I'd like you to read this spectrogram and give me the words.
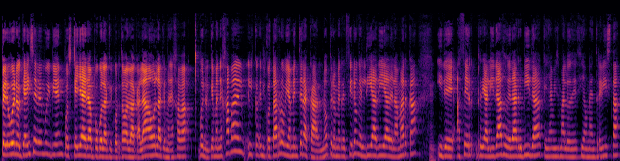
Pero bueno, que ahí se ve muy bien pues que ella era un poco la que cortaba el bacalao, la que manejaba... Bueno, el que manejaba el, el- el cotarro obviamente era Carl, ¿no? Pero me refiero en el día a día de la marca Mm. y de hacer realidad o de dar vida, que ella misma lo decía en una entrevista,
